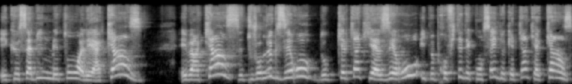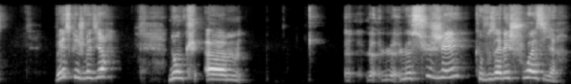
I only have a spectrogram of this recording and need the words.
et que Sabine, mettons, elle est à 15, eh ben 15, c'est toujours mieux que 0. Donc quelqu'un qui a 0, il peut profiter des conseils de quelqu'un qui a 15. Vous voyez ce que je veux dire? Donc, euh, le, sujet que vous allez choisir,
